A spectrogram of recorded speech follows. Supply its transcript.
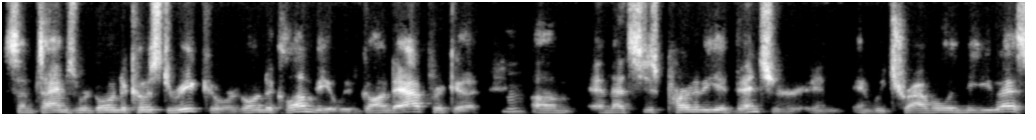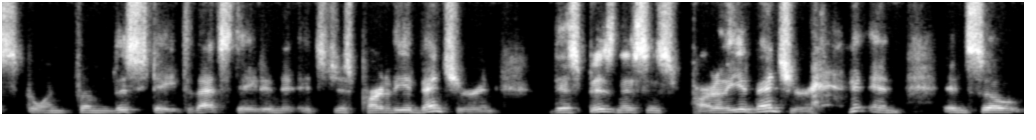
sometimes we're going to costa rica we're going to colombia we've gone to africa. Mhm. um, and that's just part of the adventure. And and we travel in the us going from this state to that state. And it's just part of the adventure. And this business is part of the adventure. And and so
